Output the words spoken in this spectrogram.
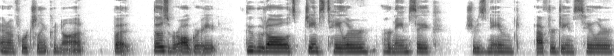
and unfortunately it could not. But those were all great. Goo Goo Dolls, James Taylor, her namesake. She was named after James Taylor.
